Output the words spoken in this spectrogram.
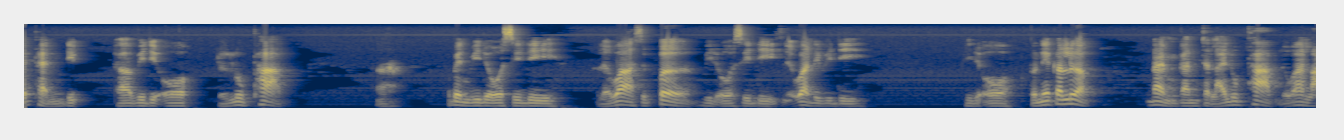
ฟ์แผ่นวิดีโอหรือรูปภาพก็เป็นวิดีโอ CD หรือว่า Super Video CD หรือว่า DVD วิดีโอ ตัวนี้ก็เลือกได้เหมือนกันจะไลฟ์รูปภาพหรือว่าไล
